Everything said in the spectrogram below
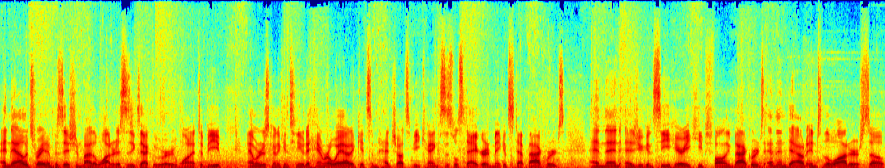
And now it's right in position by the water. This is exactly where we want it to be. And we're just going to continue to hammer away at it, get some headshots if you can, because this will stagger and make it step backwards. And then as you can see here, he keeps falling backwards and then down into the water. So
